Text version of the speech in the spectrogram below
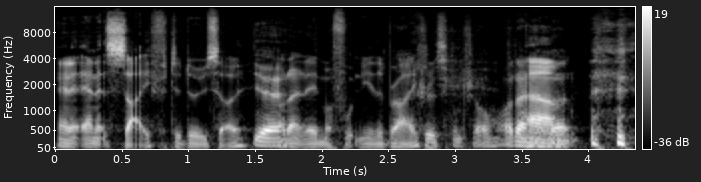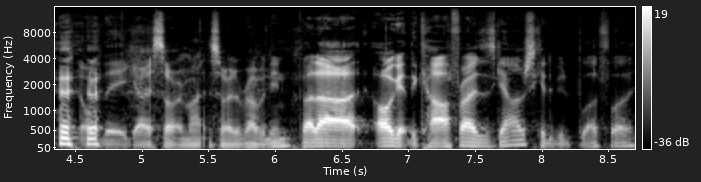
and, and it's safe to do so. Yeah. I don't need my foot near the brake. cruise control. I don't have Um, that. oh, there you go. Sorry, mate. Sorry to rub it in, but uh, I'll get the calf raises going. I'll just get a bit of blood flow.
